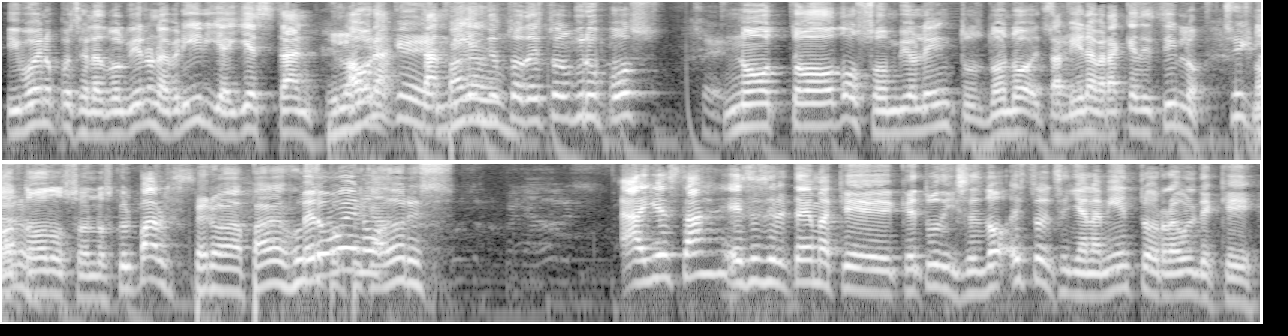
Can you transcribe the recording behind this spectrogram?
y bueno, pues se las volvieron a abrir y ahí están. Y Ahora, bueno también pagan- dentro de estos grupos, no todos son violentos, no, no, también habrá que decirlo, Sí, no todos son los culpables. Pero apagan justo Pero bueno, pecadores. Ahí está, ese es el tema que, que tú dices, ¿no? Esto del señalamiento, Raúl, de que,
